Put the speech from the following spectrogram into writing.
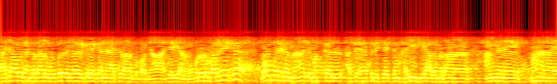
രാജാവ് കണ്ടതാണ് മൂപ്പര് നിങ്ങളുടെ അടുക്കലേക്ക് തന്നെ അയച്ചതാണൊക്കെ പറഞ്ഞു. ആ ശരിയാണ്. മൂപ്പരോട് പറഞ്ഞേക്ക് മൂപ്പരുടെ നാല് മക്കൾ അദ്ദേഹത്തിന് ശേഷം ഖലീഫിയാകുന്നതാണ്. അങ്ങനെ മഹാനായ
